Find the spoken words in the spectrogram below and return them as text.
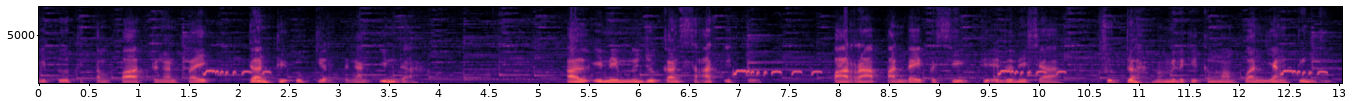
itu ditempa dengan baik dan diukir dengan indah. Hal ini menunjukkan saat itu para pandai besi di Indonesia sudah memiliki kemampuan yang tinggi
